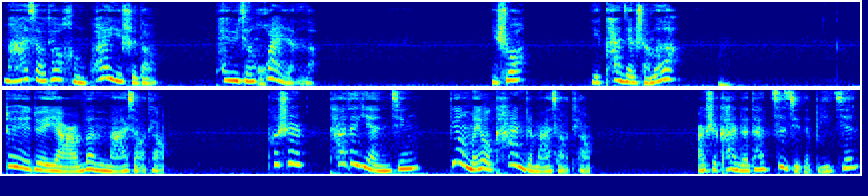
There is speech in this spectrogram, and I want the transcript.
马小跳很快意识到，他遇见坏人了。你说，你看见什么了？对对眼儿问马小跳，可是他的眼睛。并没有看着马小跳，而是看着他自己的鼻尖。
